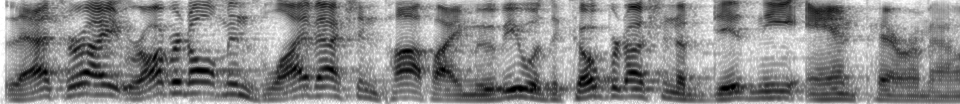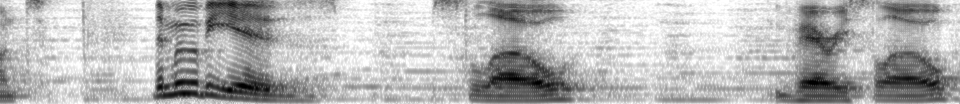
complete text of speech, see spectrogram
That's right, Robert Altman's live action Popeye movie was a co production of Disney and Paramount. The movie is slow, very slow,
